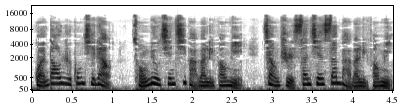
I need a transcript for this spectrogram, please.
管道日供气量。从六千七百万立方米降至三千三百万立方米。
